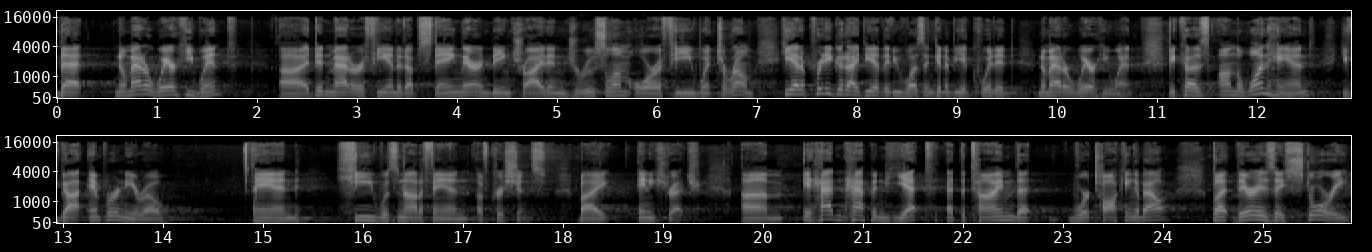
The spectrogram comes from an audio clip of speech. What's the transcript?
that no matter where he went, uh, it didn't matter if he ended up staying there and being tried in Jerusalem or if he went to Rome. He had a pretty good idea that he wasn't going to be acquitted no matter where he went. Because, on the one hand, you've got Emperor Nero, and he was not a fan of Christians by any stretch. Um, it hadn't happened yet at the time that we're talking about, but there is a story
